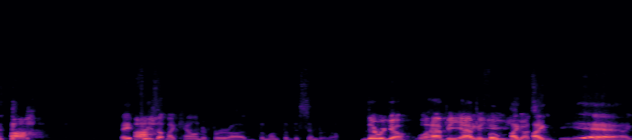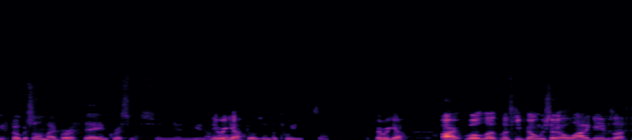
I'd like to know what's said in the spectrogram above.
Ah, hey, it Ah. frees up my calendar for uh, the month of December, though. there we go. Well, happy, happy you, fo- you I- got I- yeah, I can focus on my birthday and Christmas, and, and you know, There we go. goes in between. So There we go. All right. Well, let, us keep going. We still got a lot of games left.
